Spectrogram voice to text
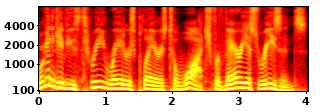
we're going to give you three Raiders players to watch for various reasons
